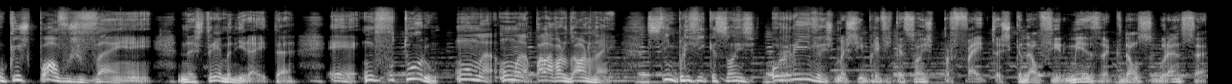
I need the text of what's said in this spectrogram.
o que os povos veem na extrema-direita é um futuro, uma, uma palavra de ordem. Simplificações horríveis, mas simplificações perfeitas que dão firmeza, que dão segurança.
